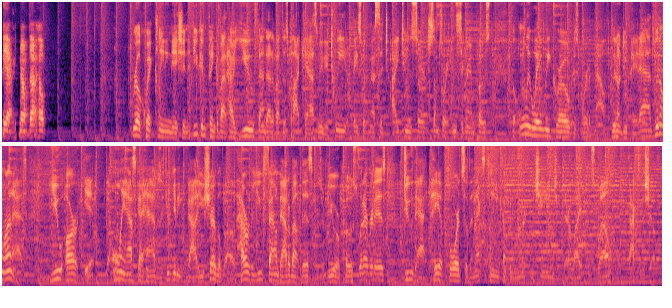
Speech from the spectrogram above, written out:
Yeah, no, that helped. Real quick, Cleaning Nation, if you can think about how you found out about this podcast, maybe a tweet, a Facebook message, iTunes search, some sort of Instagram post, the only way we grow is word of mouth. We don't do paid ads, we don't run ads. You are it. The only ask I have is if you're getting value, share the love. However, you found out about this, if it's a review or post, whatever it is, do that. Pay it forward so the next cleaning company owner can change their life as well. Back to the show.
